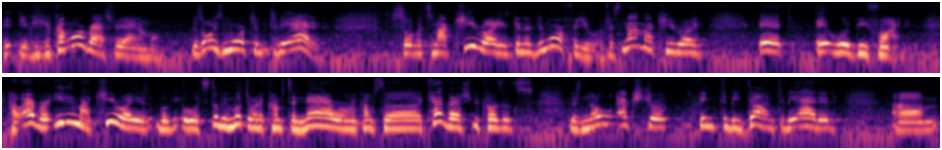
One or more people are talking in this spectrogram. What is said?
you, can cut more grass for your animal. There's always more to, to be added. So if it's makiroi, he's going to do more for you. If it's not makiroi, it it would be fine. However, even makiroi is would be, would still be mutter when it comes to ner or when it comes to kevesh because it's there's no extra thing to be done to be added um,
